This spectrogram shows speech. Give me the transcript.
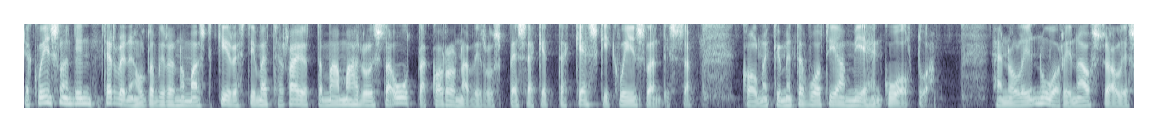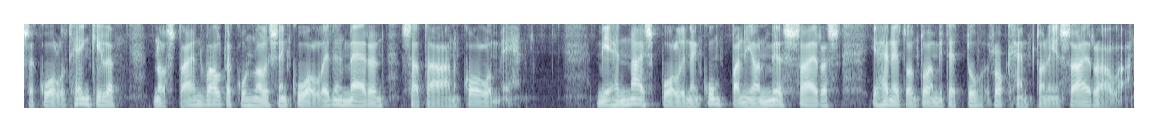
Ja Queenslandin terveydenhuoltoviranomaiset kiirestivät rajoittamaan mahdollista uutta koronaviruspesäkettä Keski-Queenslandissa 30-vuotiaan miehen kuoltua. Hän oli nuorin Australiassa kuollut henkilö, nostaen valtakunnallisen kuolleiden määrän sataan kolmeen. Miehen naispuolinen kumppani on myös sairas ja hänet on toimitettu Rockhamptonin sairaalaan.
